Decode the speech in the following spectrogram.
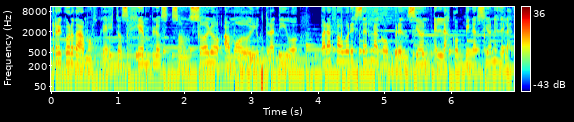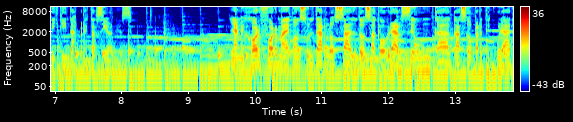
Recordamos que estos ejemplos son solo a modo ilustrativo para favorecer la comprensión en las combinaciones de las distintas prestaciones. La mejor forma de consultar los saldos a cobrar según cada caso particular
